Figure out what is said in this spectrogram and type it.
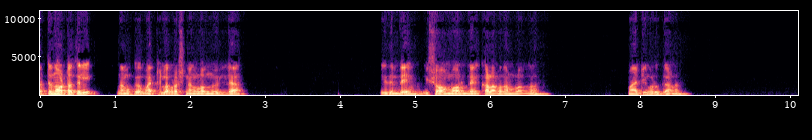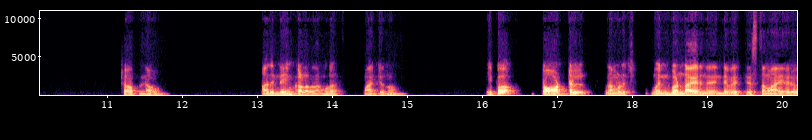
ഒറ്റ നോട്ടത്തിൽ നമുക്ക് മറ്റുള്ള പ്രശ്നങ്ങളൊന്നുമില്ല. ഇതിന്റെയും ഈ ഷോമോറിന്റെയും കളർ നമ്മളൊന്ന് മാറ്റി കൊടുക്കുകയാണ് ഷോപ്പ് നൗ അതിന്റെയും കളർ നമ്മൾ മാറ്റുന്നു. ഇപ്പോൾ ടോട്ടൽ നമ്മൾ മുൻപ് ഉണ്ടായിരുന്നതിന്റെ വ്യത്യസ്തമായൊരു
